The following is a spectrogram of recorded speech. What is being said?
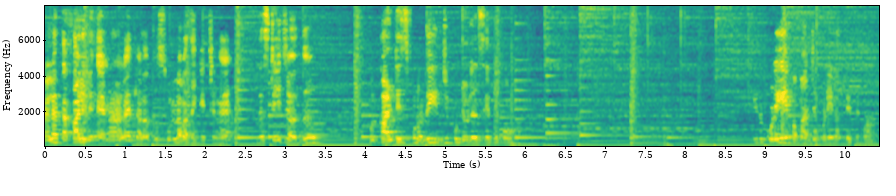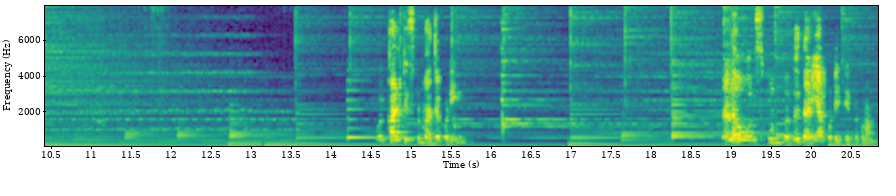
நல்லா தக்காளி வெங்காயம்லாம் நல்லா இந்த அளவுக்கு சுள்ள வதங்கிச்சுங்க இந்த ஸ்டேஜில் வந்து ஒரு கால் டீஸ்பூன் வந்து இஞ்சி பூண்டு விழுது சேர்த்துப்போம் இது கூடயே இப்போ மஞ்சள் பொடியெல்லாம் சேர்த்துக்கலாம். ஒரு கால் டீஸ்பூன் மஞ்சள் பொடி. நல்லா ஒரு ஸ்பூனுக்கு வந்து தனியா பொடி சேர்த்துக்கலாம்.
